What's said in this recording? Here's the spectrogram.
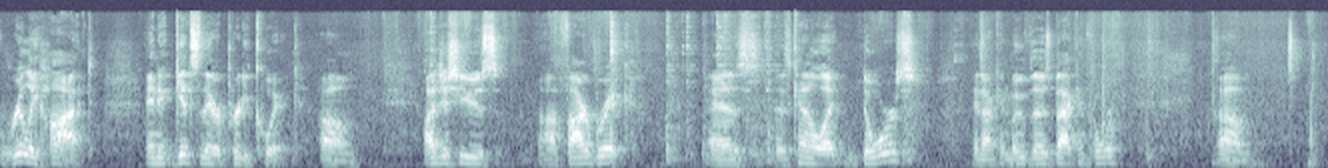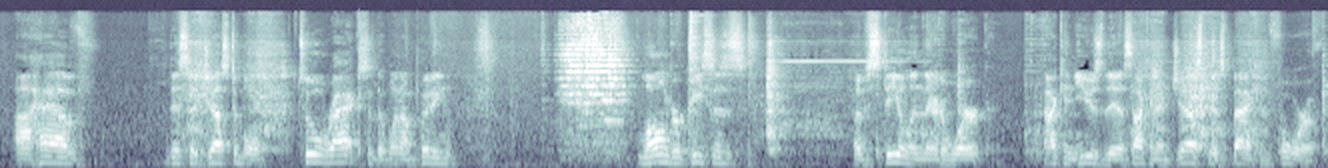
really hot and it gets there pretty quick. Um, I just use uh, fire brick as, as kind of like doors and I can move those back and forth. Um, I have this adjustable tool rack so that when I'm putting longer pieces of steel in there to work, I can use this, I can adjust this back and forth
